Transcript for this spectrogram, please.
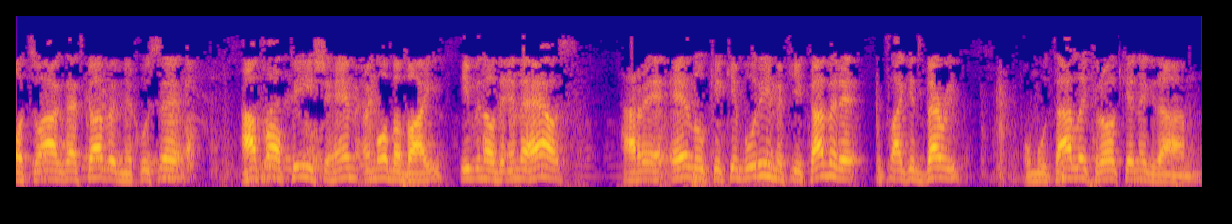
or tzuag that's covered, mechuse. Alpha pi shehem imo b'bayit, even though they're in the house. Hare elu kikiburim, if you cover it, it's like it's buried. Umutar lekro kenegdam.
